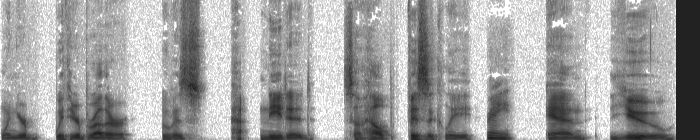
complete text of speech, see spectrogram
when you're with your brother who was needed some help physically, right and you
